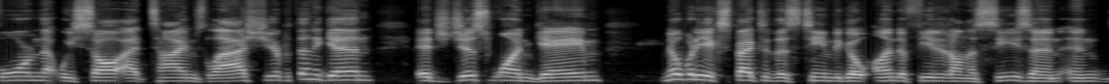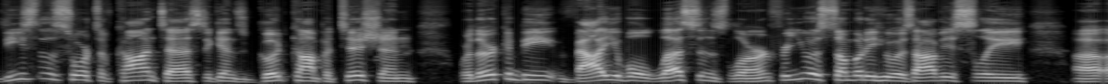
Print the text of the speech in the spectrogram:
form that we saw at times last year. But then again, it's just one game nobody expected this team to go undefeated on the season. And these are the sorts of contests against good competition where there could be valuable lessons learned for you as somebody who is obviously uh,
